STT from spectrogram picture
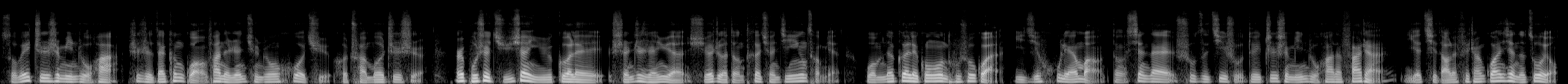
所谓知识民主化，是指在更广泛的人群中获取和传播知识，而不是局限于各类神职人员、学者等特权精英层面。我们的各类公共图书馆以及互联网等现代数字技术对知识民主化的发展也起到了非常关键的作用，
